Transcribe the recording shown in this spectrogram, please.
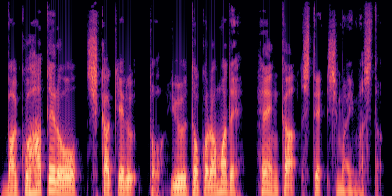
爆破テロを仕掛けるというところまで変化してしまいました。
